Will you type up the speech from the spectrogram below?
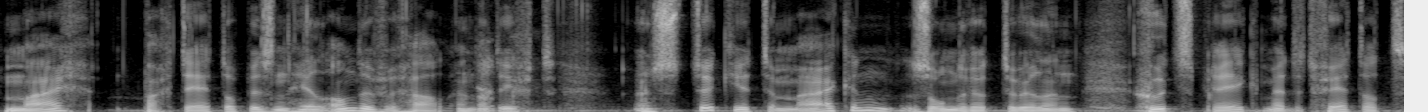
Maar partijtop is een heel ander verhaal. En dat heeft een stukje te maken, zonder het te willen goed spreken, met het feit dat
